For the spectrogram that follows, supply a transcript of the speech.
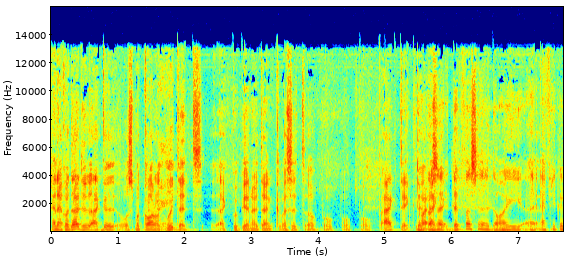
En ek onthou ek ons mekaar ontmoet het. Ek probeer nou dink was dit op op op op Agtech. Dit was a, dit was 'n daai Africa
